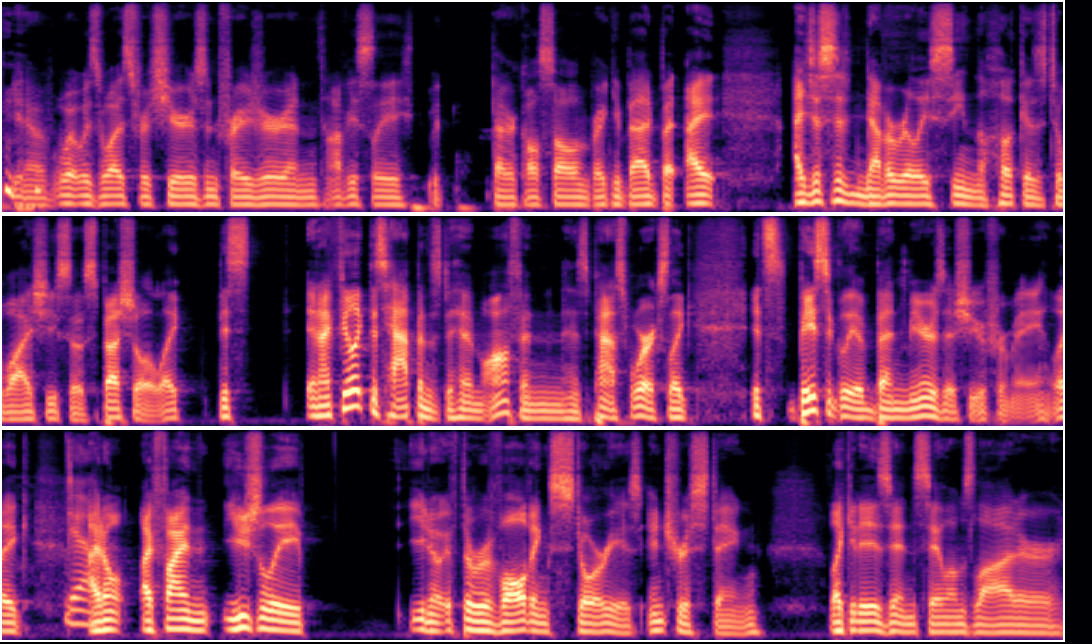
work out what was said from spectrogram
you know what was was for Cheers and Frasier, and obviously Better Call Saul and Breaking Bad, but I I just have never really seen the hook as to why she's so special. Like this and I feel like this happens to him often in his past works. Like it's basically a Ben Mears issue for me. Like Yeah. I don't I find usually, you know, if the revolving story is interesting, like it is in Salem's Lot or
